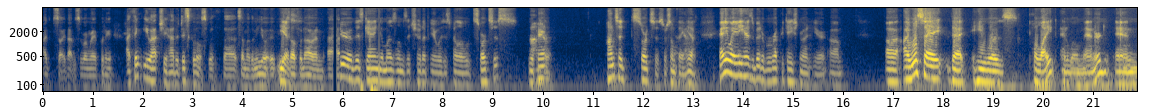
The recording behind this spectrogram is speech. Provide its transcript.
I'm sorry, that was the wrong way of putting it. I think you actually had a discourse with uh, some of them, you, Yes. yourself and Aaron. Uh, leader of this gang of Muslims that showed up here was his fellow Tzortzis. apparently Hamza Tzortzis or something, yeah. Anyway, he has a bit of a reputation around here. Um, uh, I will say that he was polite and well-mannered and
